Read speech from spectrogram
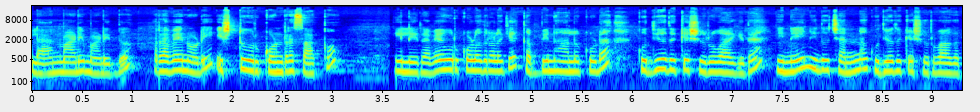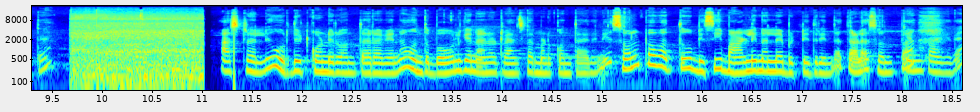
ಪ್ಲ್ಯಾನ್ ಮಾಡಿ ಮಾಡಿದ್ದು. ರವೆ ನೋಡಿ ಇಷ್ಟು ಹುರ್ಕೊಂಡ್ರೆ ಸಾಕು. ಇಲ್ಲಿ ರವೆ ಹುರ್ಕೊಳ್ಳೋದ್ರೊಳಗೆ ಕಬ್ಬಿನ ಹಾಲು ಕೂಡ ಕುದಿಯೋದಕ್ಕೆ ಶುರುವಾಗಿದೆ. ಇನ್ನೇನಿದು ಚೆನ್ನಾಗಿ ಕುದಿಯೋದಕ್ಕೆ ಶುರುವಾಗುತ್ತೆ. ಅಷ್ಟರಲ್ಲಿ ಹುರಿದಿಟ್ಕೊಂಡಿರೋಂಥ ರವೆನ ಒಂದು ಬೌಲ್ಗೆ ನಾನು ಟ್ರಾನ್ಸ್ಫರ್ ಮಾಡ್ಕೊತಾ ಇದ್ದೀನಿ. ಸ್ವಲ್ಪ ಹೊತ್ತು ಬಿಸಿ ಬಾಣಲಿನಲ್ಲೇ ಬಿಟ್ಟಿದ್ರಿಂದ ತಳ ಸ್ವಲ್ಪ ಆಗಿದೆ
